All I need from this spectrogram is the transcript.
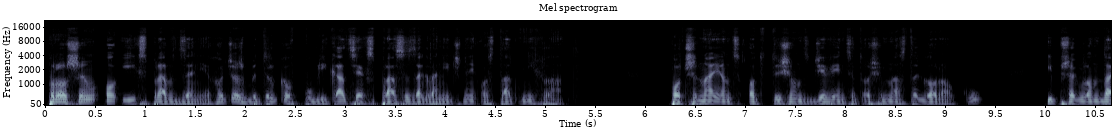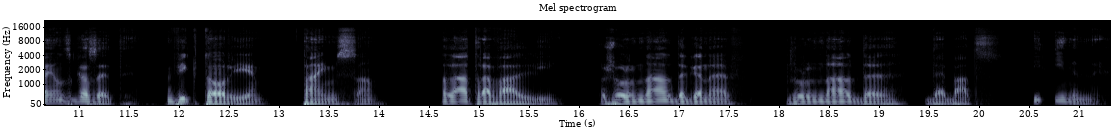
proszę o ich sprawdzenie, chociażby tylko w publikacjach z prasy zagranicznej ostatnich lat. Poczynając od 1918 roku i przeglądając gazety Victorie, Timesa, La Travalli, Journal de Genève, Journal de Debats i innych.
